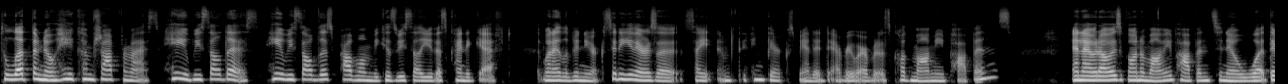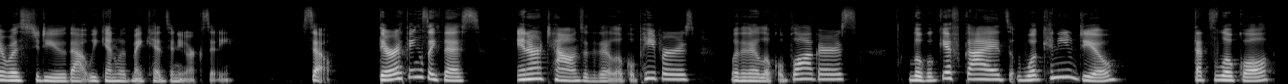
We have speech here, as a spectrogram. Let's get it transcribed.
To let them know, hey, come shop from us. Hey, we sell this. Hey, we solve this problem because we sell you this kind of gift. When I lived in New York City, there's a site, I think they're expanded to everywhere, but it was called Mommy Poppins. And I would always go into Mommy Poppins to know what there was to do that weekend with my kids in New York City. So, there are things like this in our towns, whether they're local papers, whether they're local bloggers, local gift guides. What can you do that's local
